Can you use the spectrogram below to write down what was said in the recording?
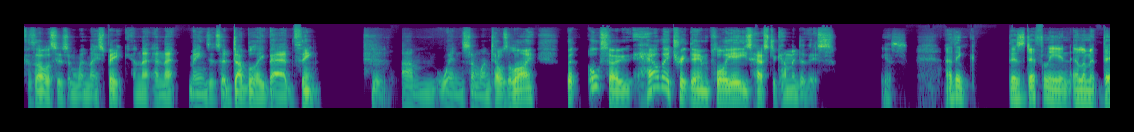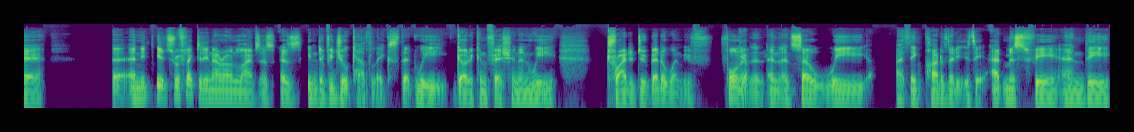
Catholicism when they speak, and that and that means it's a doubly bad thing mm. um, when someone tells a lie. But also, how they treat their employees has to come into this. Yes, I think there's definitely an element there, uh, and it, it's reflected in our own lives as as individual Catholics that we go to confession and we try to do better when we've fallen. Yep. And, and, and so we, I think part of that is the atmosphere and the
